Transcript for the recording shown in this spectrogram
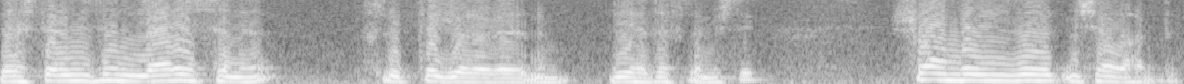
derslerimizin yarısını flipte göre verelim diye hedeflemiştik. Şu anda yüzde yetmişe vardık.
